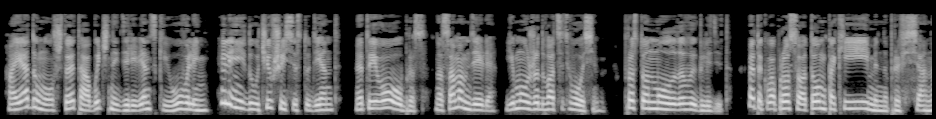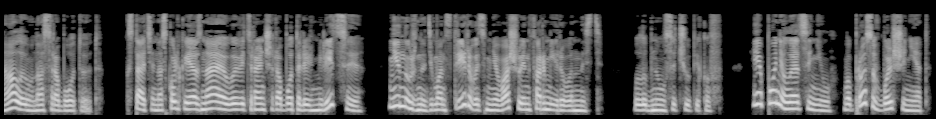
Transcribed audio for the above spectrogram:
«А я думал, что это обычный деревенский уволень или недоучившийся студент. Это его образ. На самом деле, ему уже 28. Просто он молодо выглядит. Это к вопросу о том, какие именно профессионалы у нас работают. Кстати, насколько я знаю, вы ведь раньше работали в милиции? Не нужно демонстрировать мне вашу информированность, улыбнулся Чупиков. Я понял и оценил. Вопросов больше нет.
